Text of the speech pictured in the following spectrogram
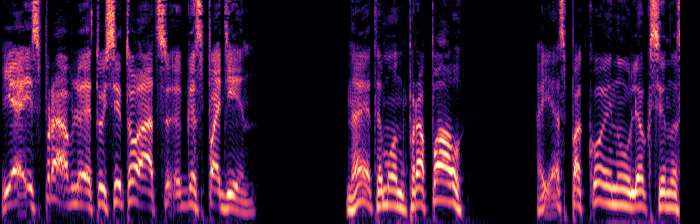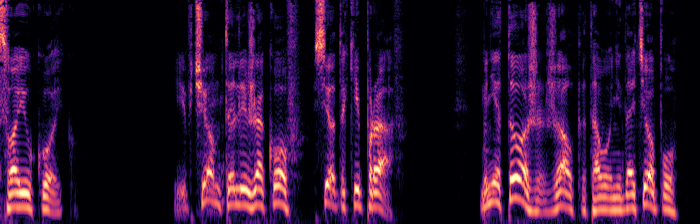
«Я исправлю эту ситуацию, господин!» На этом он пропал, а я спокойно улегся на свою койку. И в чем-то Лежаков все-таки прав. Мне тоже жалко того недотепу,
